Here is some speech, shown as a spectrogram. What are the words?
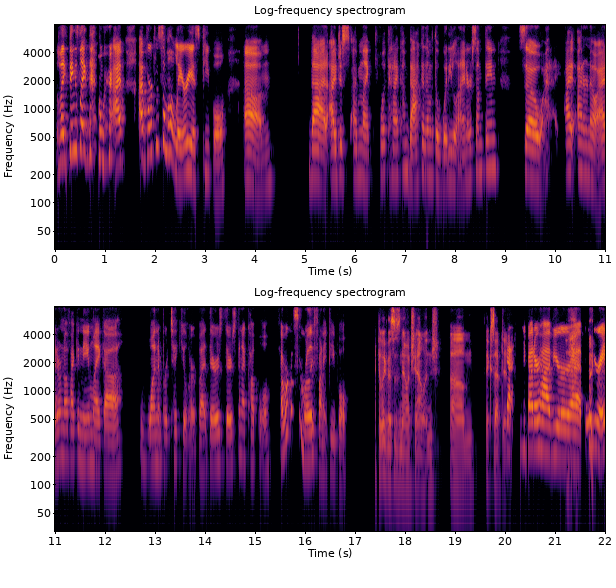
like things like that, where I've I've worked with some hilarious people. Um, that I just I'm like, what can I come back at them with a witty line or something? So I, I, don't know. I don't know if I can name like a uh, one in particular, but there's there's been a couple. I work with some really funny people. I feel like this is now a challenge. Um, accepted. Yeah, you better have your uh, your A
